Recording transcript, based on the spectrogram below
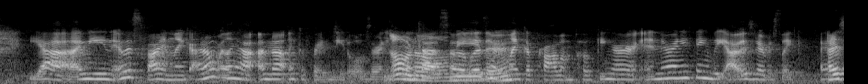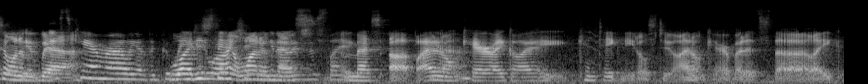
yeah, I mean, it was fine. Like, I don't really have, I'm not like afraid of needles or anything Oh, like that. no, So me it wasn't either. like a problem poking her in or anything. But yeah, I was nervous. Like, I just don't we have yeah. this camera, we have the good Well, I just didn't want to I mess like, mess up. I don't care. Like I can take needles too. I don't care. But it's the like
